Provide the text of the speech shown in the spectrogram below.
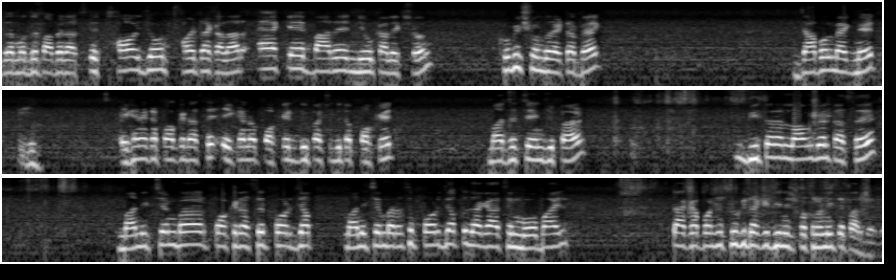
এটার মধ্যে পাবেন আজকে ছয় জন ছয়টা কালার একেবারে নিউ কালেকশন খুবই সুন্দর একটা ব্যাগ ডাবল ম্যাগনেট। এখানে একটা পকেট আছে, এখানেও পকেট, দুই পাশে দুটো পকেট, মাঝে চেন জিপার ভিতরে লং বেল্ট আছে, মানি চেম্বার পকেট আছে, পর্যাপ্ত, মানি চেম্বার আছে, পর্যাপ্ত জায়গা আছে, মোবাইল, টাকা পয়সা, টুকিটাকি জিনিসপত্র নিতে পারবেন।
